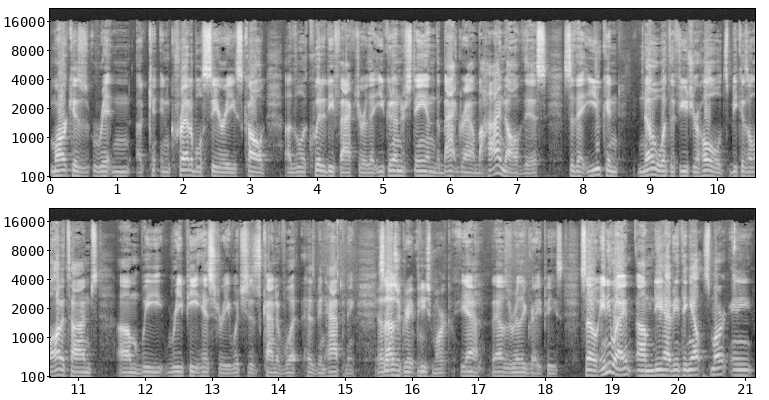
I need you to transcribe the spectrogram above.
Mark has written an incredible series called uh, The Liquidity Factor that you can understand the background behind all of this so that you can know what the future holds because a lot of times um, we repeat history, which is kind of what has been happening. Yeah, so, that was a great piece, Mark. Yeah, that was a really great piece. So anyway, um, do you have anything else, Mark? Any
